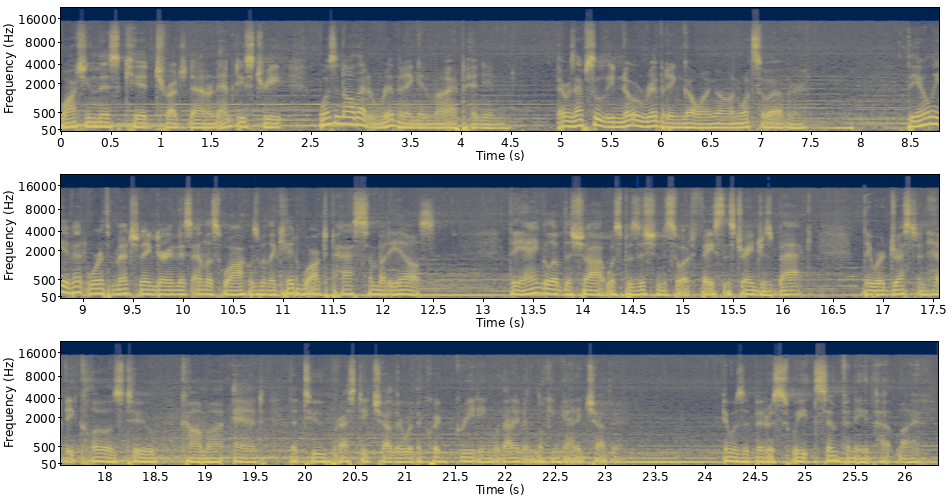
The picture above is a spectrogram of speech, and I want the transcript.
watching this kid trudge down an empty street wasn't all that riveting in my opinion. There was absolutely no riveting going on whatsoever. The only event worth mentioning during this endless walk was when the kid walked past somebody else. The angle of the shot was positioned so it faced the stranger's back. They were dressed in heavy clothes too, comma, and the two pressed each other with a quick greeting without even looking at each other. It was a bittersweet symphony, that life.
